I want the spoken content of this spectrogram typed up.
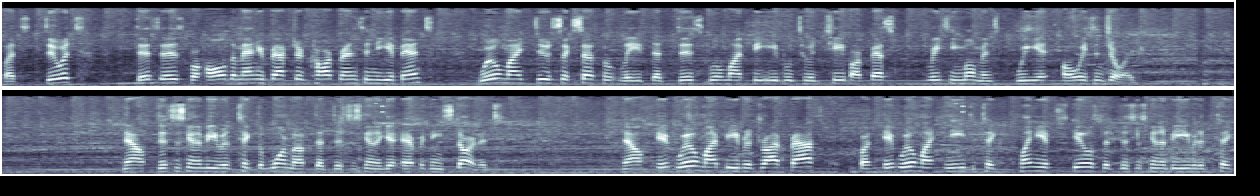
Let's do it. This is for all the manufactured car brands in the event. Will might do successfully that this will might be able to achieve our best racing moments we always enjoyed. Now, this is going to be able to take the warm-up that this is going to get everything started. Now, it will might be able to drive fast but it will might need to take plenty of skills that this is going to be able to take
